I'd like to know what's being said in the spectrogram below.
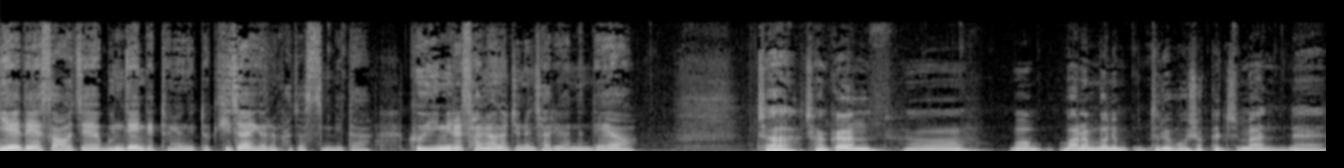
이에 대해서 어제 문재인 대통령이 또 기자회견을 가졌습니다. 그 의미를 설명해 주는 자리였는데요. 자, 잠깐, 어, 뭐, 많은 분이 들어보셨겠지만, 네.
